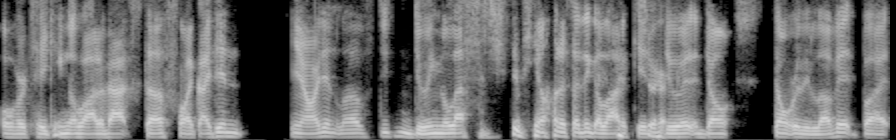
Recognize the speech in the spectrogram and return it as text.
overtaking a lot of that stuff. Like I didn't, you know, I didn't love do- doing the lessons, to be honest. I think a lot of kids Sure. do it and don't, don't really love it, but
